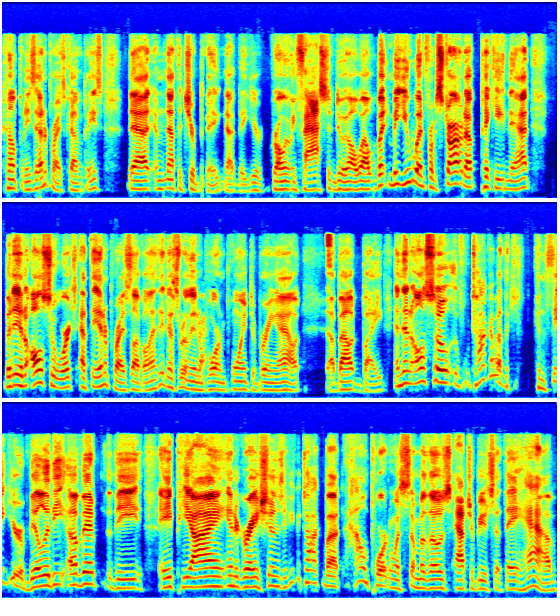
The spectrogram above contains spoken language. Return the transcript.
companies, enterprise companies that, and not that you're big, not big, you're growing fast and doing all well, but, but you went from startup picking that, but it also works at the enterprise level. I think that's really an right. important point to bring out about Byte. And then also talk about the configurability of it, the API integrations. If you could talk about how important was some of those attributes that they have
